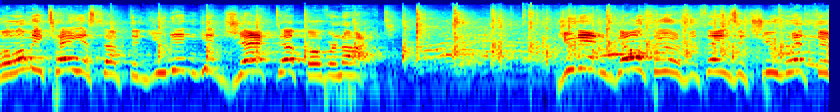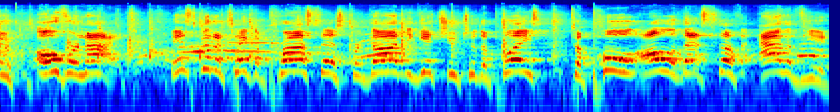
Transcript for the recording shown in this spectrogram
Well, let me tell you something. You didn't get jacked up overnight. You didn't go through the things that you went through overnight. It's going to take a process for God to get you to the place to pull all of that stuff out of you.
